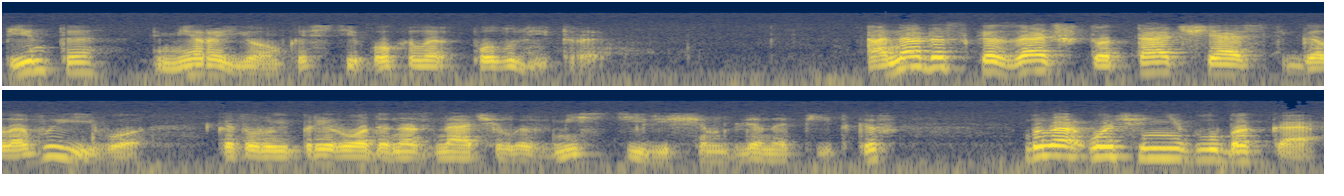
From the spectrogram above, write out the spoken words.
Пинта — мера емкости около полулитра. А надо сказать, что та часть головы его, которую природа назначила вместилищем для напитков, была очень неглубока,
